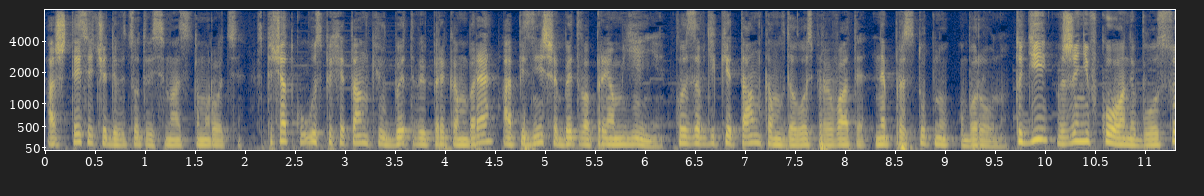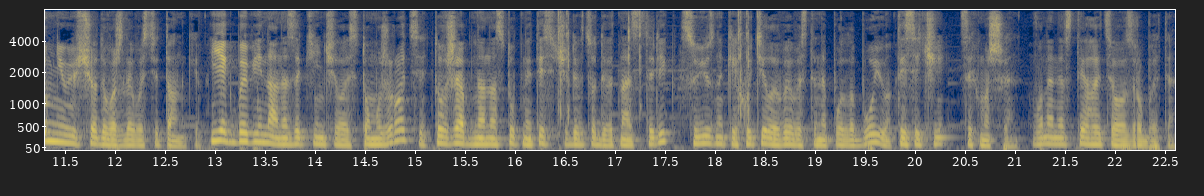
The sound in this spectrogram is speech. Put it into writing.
аж в 1918 році. Спочатку успіхи танків в битві при Камбре, а пізніше битва при Амьєні, коли завдяки танкам вдалося прорвати неприступну оборону. Тоді вже ні в кого не було сумнівів щодо важливості танків. І якби війна не закінчилась в тому ж році, то вже б на наступний 1919 рік союзники хотіли вивести на поле бою тисячі цих машин. Вони не встигли цього зробити.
